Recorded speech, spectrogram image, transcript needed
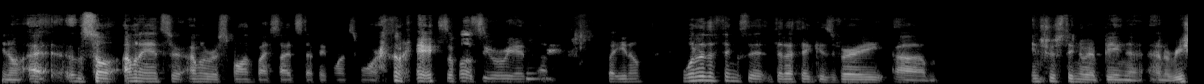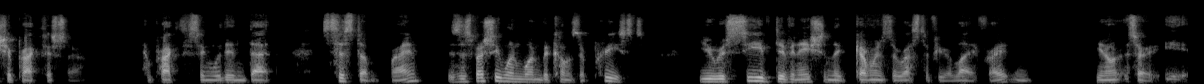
You know, I, so I'm going to answer. I'm going to respond by sidestepping once more. okay, so we'll see where we end up. But you know, one of the things that that I think is very um, interesting about being a, an Orisha practitioner and practicing within that system, right? is especially when one becomes a priest, you receive divination that governs the rest of your life, right? And you know, sorry, it,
